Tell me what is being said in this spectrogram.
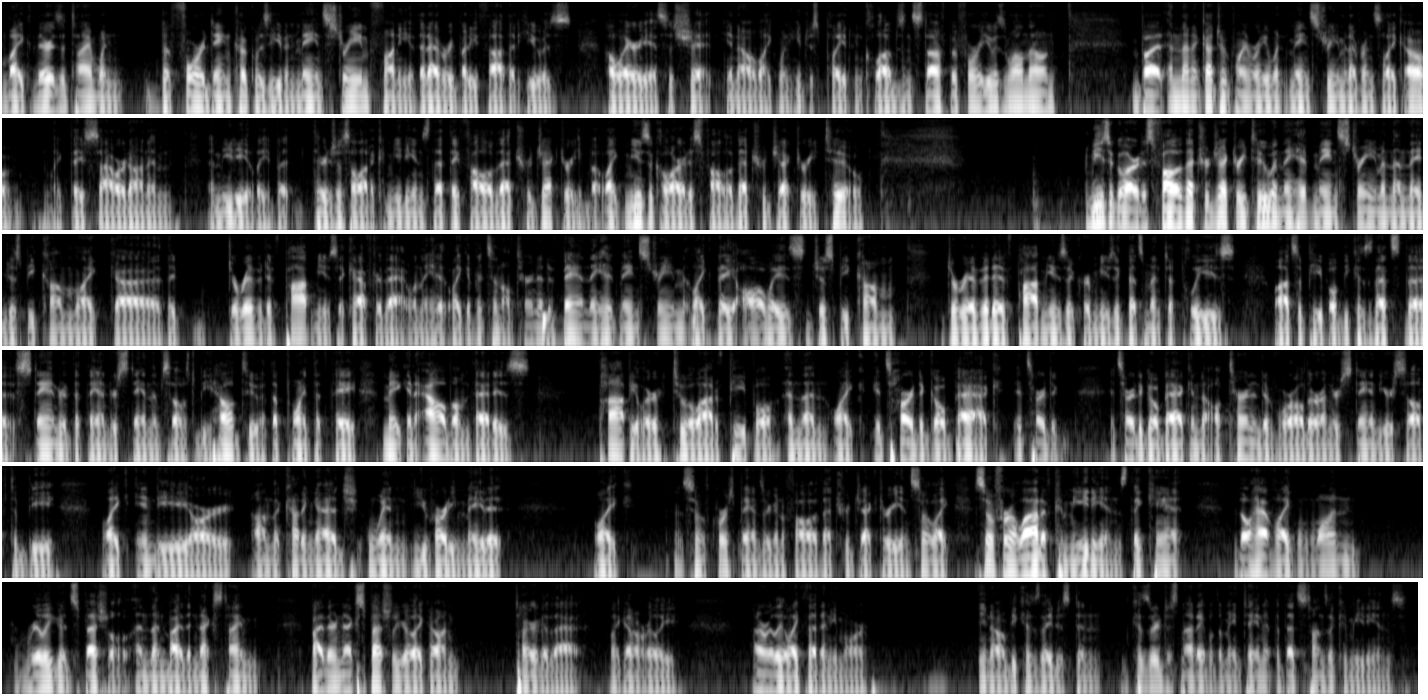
like there's a time when before Dane Cook was even mainstream funny that everybody thought that he was hilarious as shit, you know, like when he just played in clubs and stuff before he was well known. But and then it got to a point where he went mainstream and everyone's like, "Oh, like they soured on him immediately." But there's just a lot of comedians that they follow that trajectory, but like musical artists follow that trajectory too musical artists follow that trajectory too when they hit mainstream and then they just become like uh, the derivative pop music after that. When they hit like if it's an alternative band they hit mainstream like they always just become derivative pop music or music that's meant to please lots of people because that's the standard that they understand themselves to be held to at the point that they make an album that is popular to a lot of people. And then like it's hard to go back. It's hard to it's hard to go back into alternative world or understand yourself to be like indie or on the cutting edge when you've already made it. Like so of course bands are going to follow that trajectory. And so like so for a lot of comedians they can't they'll have like one really good special and then by the next time by their next special you're like oh i'm tired of that. Like i don't really i don't really like that anymore you know, because they just didn't, because they're just not able to maintain it. But that's tons of comedians.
